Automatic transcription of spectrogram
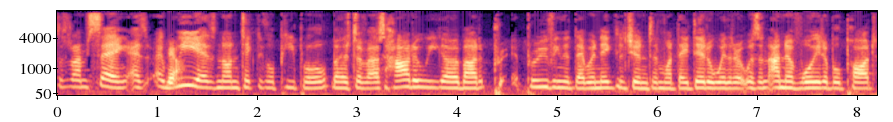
That's what I'm saying. As uh, Yeah. we, as non-technical people, most of us, how do we go about pr- proving that they were negligent in what they did, or whether it was an unavoidable part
